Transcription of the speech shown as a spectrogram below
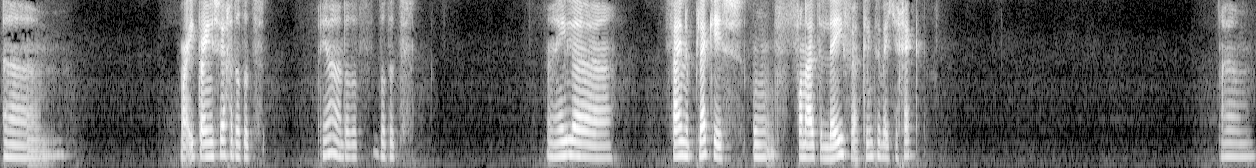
Ehm, maar ik kan je zeggen dat het, ja, dat het, dat het een hele fijne plek is om vanuit te leven. Klinkt een beetje gek. Um,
